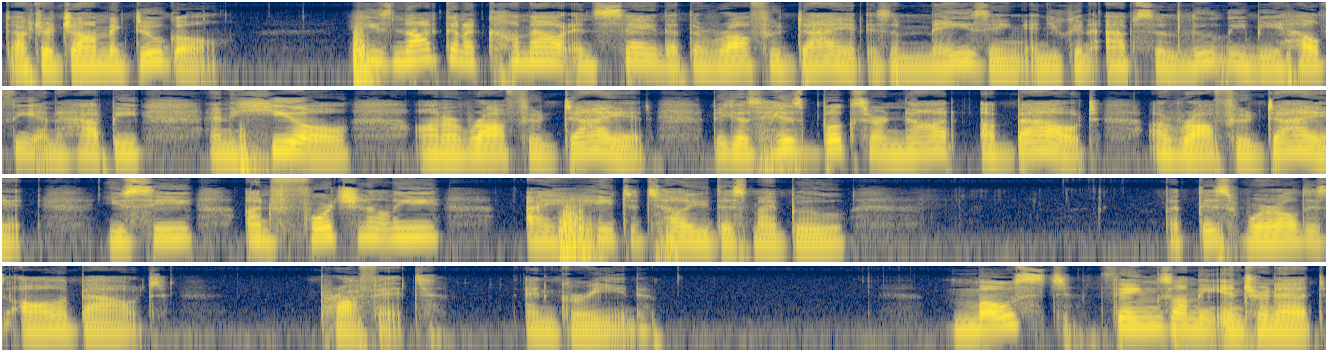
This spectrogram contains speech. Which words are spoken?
Dr. John McDougall, he's not going to come out and say that the raw food diet is amazing and you can absolutely be healthy and happy and heal on a raw food diet because his books are not about a raw food diet. You see, unfortunately, I hate to tell you this, my boo, but this world is all about profit and greed. Most things on the internet,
